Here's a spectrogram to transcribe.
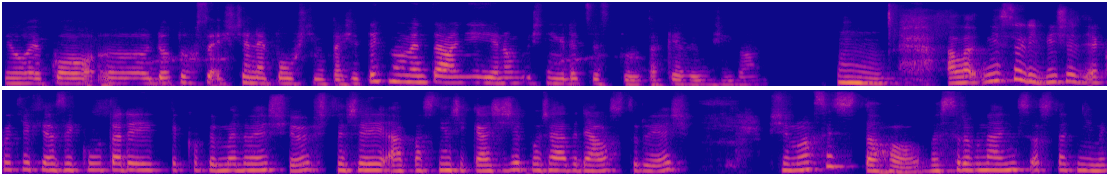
Jo, jako uh, do toho se ještě nepouštím, takže teď momentálně jenom, když někde cestuju, tak je využívám. Hmm. Ale mně se líbí, že jako těch jazyků tady jako vymenuješ jo, čtyři a vlastně říkáš, že pořád dál studuješ. Všimla jsi z toho ve srovnání s ostatními,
